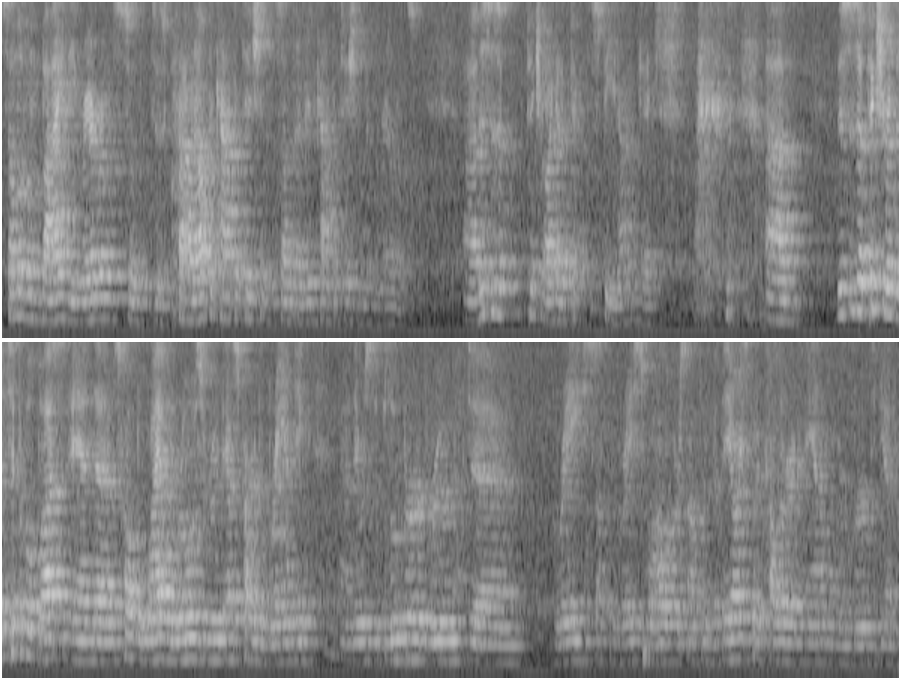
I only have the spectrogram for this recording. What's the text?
Some of them buy the railroads so to crowd out the competition, and some of them in competition with the railroads. Uh, this is a picture, I got to pick up the speed, huh? Okay. uh, this is a picture of the typical bus, and uh, it's called the Wild Rose route. That was part of the branding. Uh, there was the Bluebird route, uh, gray something, gray swallow or something, but they always put a color and an animal or a bird together,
